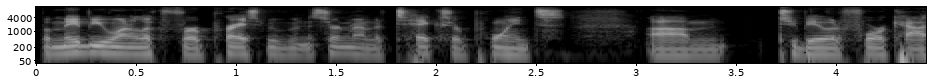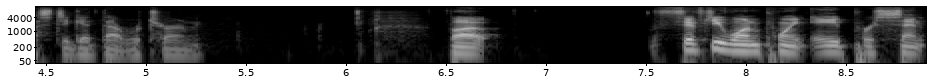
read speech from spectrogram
but maybe you want to look for a price movement, a certain amount of ticks or points um, to be able to forecast to get that return. But 51.8%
